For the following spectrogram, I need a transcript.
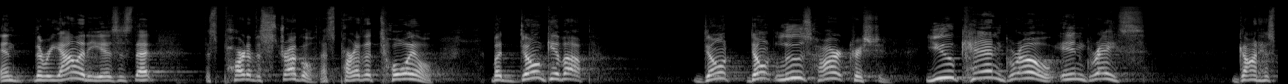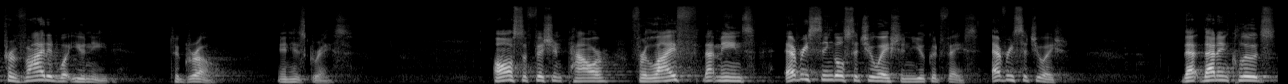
And the reality is, is that that's part of the struggle, that's part of the toil. But don't give up. Don't, don't lose heart, Christian. You can grow in grace. God has provided what you need to grow in His grace. All sufficient power for life, that means every single situation you could face, every situation. That, that includes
